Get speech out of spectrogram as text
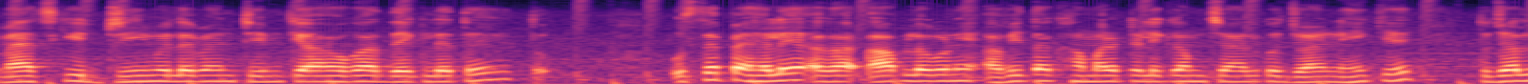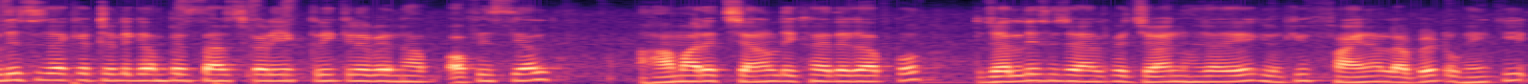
मैच की ड्रीम इलेवन टीम क्या होगा देख लेते हैं। तो उससे पहले अगर आप लोगों ने अभी तक हमारे टेलीग्राम चैनल को ज्वाइन नहीं किए तो जल्दी से जाकर टेलीग्राम पे सर्च करिए क्रिक इलेवन हब ऑफिशियल हमारे चैनल दिखाई देगा आपको तो जल्दी से चैनल पे ज्वाइन हो जाइए क्योंकि फाइनल अपडेट वहीं की,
